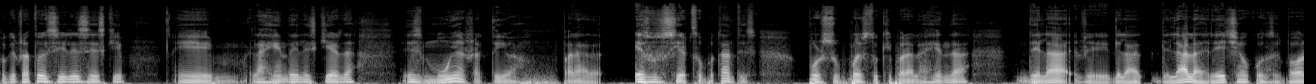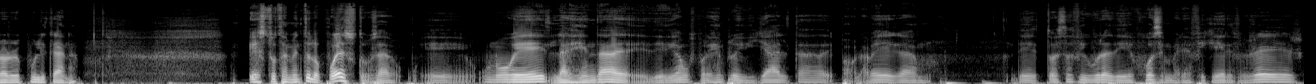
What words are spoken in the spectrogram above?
lo que trato de decirles es que eh, la agenda de la izquierda es muy atractiva para esos ciertos votantes. Por supuesto que para la agenda de la, de la, de la, la derecha o conservadora republicana, es totalmente lo opuesto. O sea, eh, uno ve la agenda, de, digamos, por ejemplo, de Villalta, de Paula Vega, de todas estas figuras de José María Figueres Ferrer,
